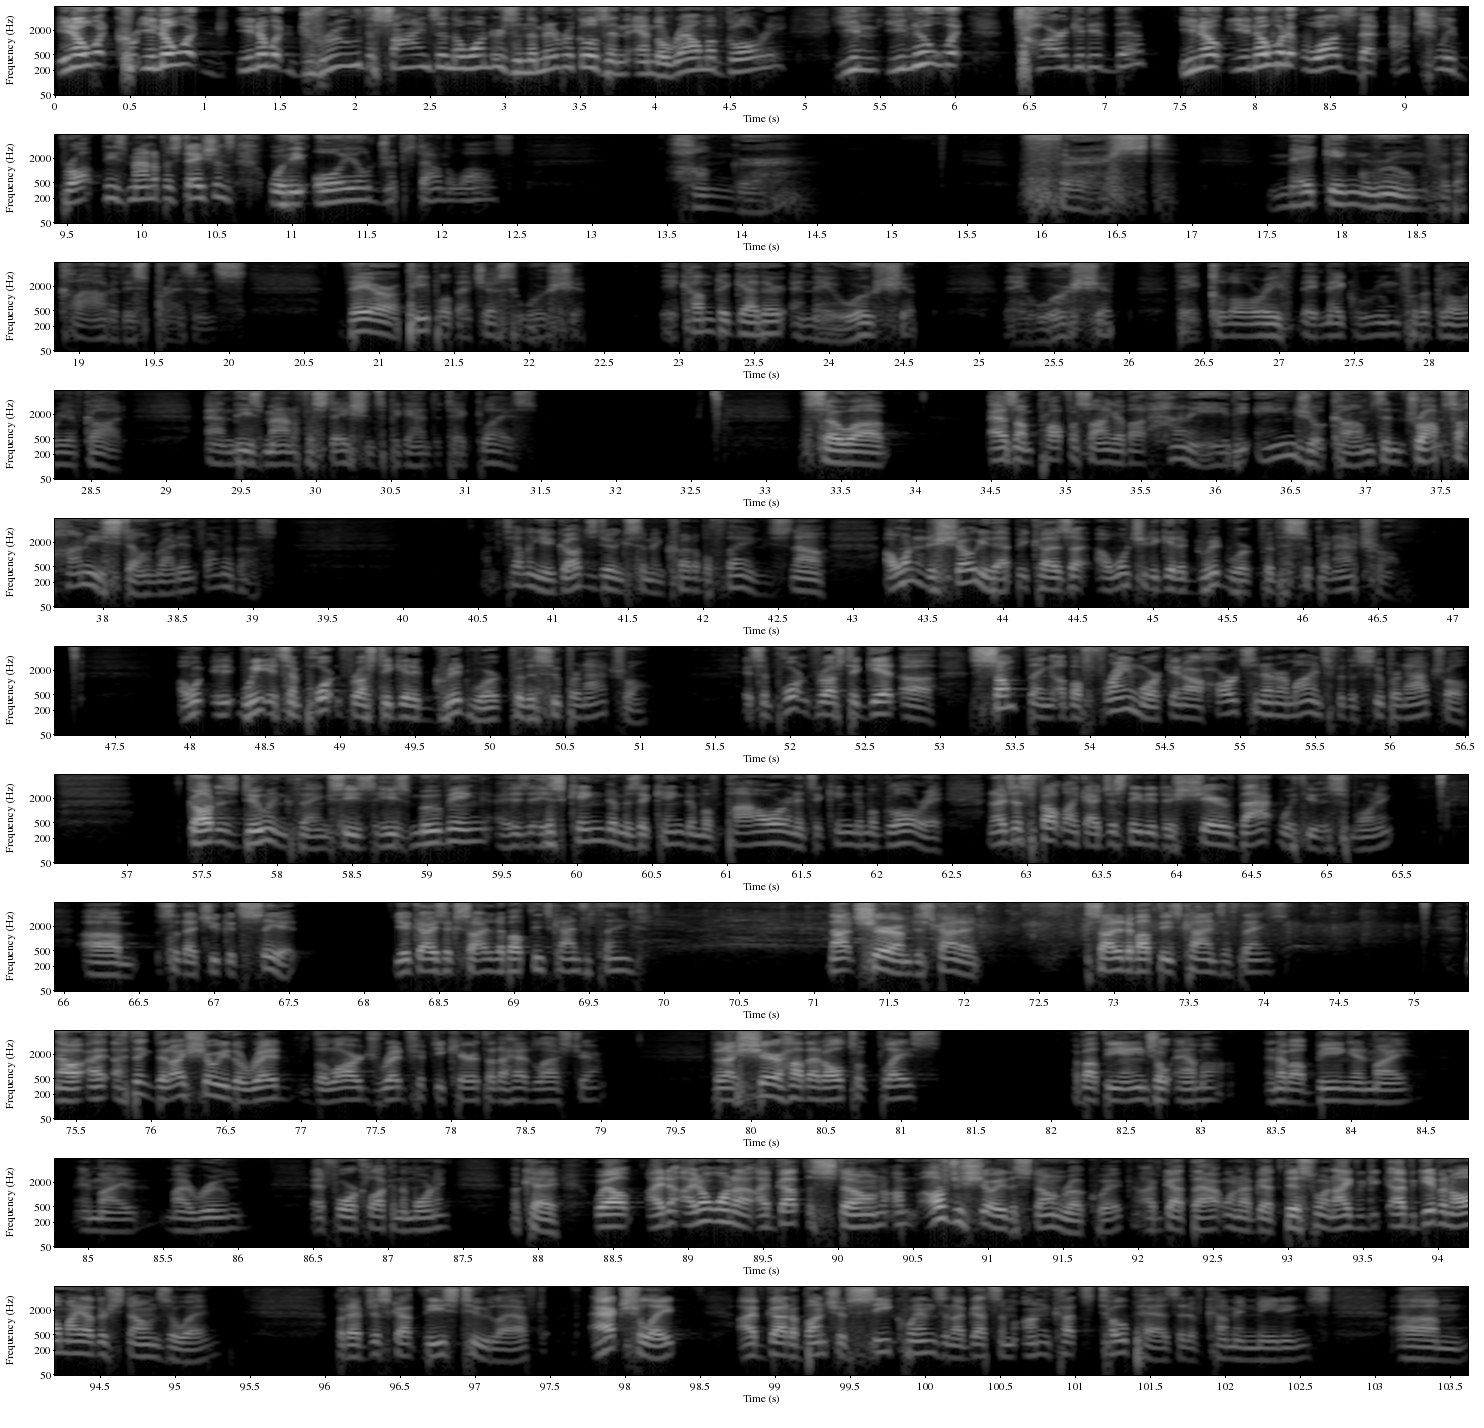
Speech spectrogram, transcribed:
You know what, you know what, you know what drew the signs and the wonders and the miracles and, and the realm of glory? You, you know what targeted them? You know, you know what it was that actually brought these manifestations where the oil drips down the walls? Hunger, thirst, making room for the cloud of his presence. They are a people that just worship They come together and they worship. They worship. They glory. They make room for the glory of God. And these manifestations began to take place. So, uh, as I'm prophesying about honey, the angel comes and drops a honey stone right in front of us. I'm telling you, God's doing some incredible things. Now, I wanted to show you that because I, I want you to get a grid work for the supernatural. It, we, it's important for us to get a grid work for the supernatural. It's important for us to get uh, something of a framework in our hearts and in our minds for the supernatural. God is doing things. He's, he's moving. His, his kingdom is a kingdom of power and it's a kingdom of glory. And I just felt like I just needed to share that with you this morning um, so that you could see it. You guys excited about these kinds of things? Not sure. I'm just kind of excited about these kinds of things. Now, I, I, think, did I show you the red, the large red 50 carat that I had last year? Did I share how that all took place? About the angel Emma and about being in my, in my, my room at 4 o'clock in the morning? Okay, well, I don't, I don't want to, I've got the stone. i will just show you the stone real quick. I've got that one, I've got this one. I've, I've given all my other stones away, but I've just got these two left. Actually, I've got a bunch of sequins and I've got some uncut topaz that have come in meetings um,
